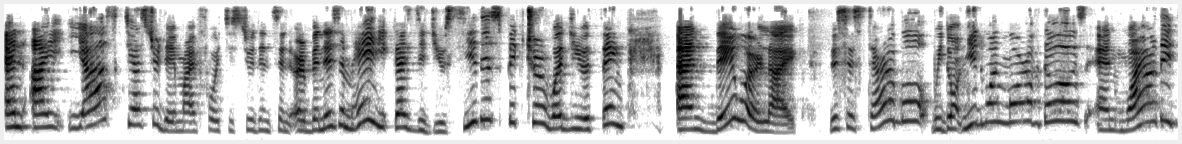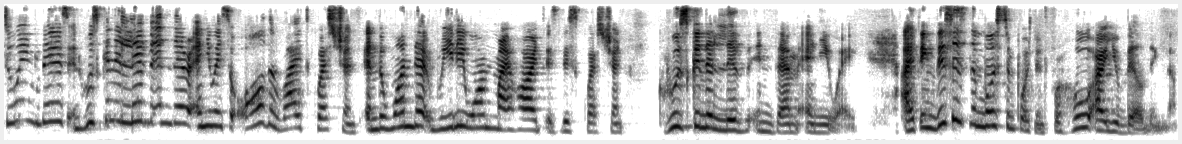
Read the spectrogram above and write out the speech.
And I asked yesterday my 40 students in urbanism, hey, guys, did you see this picture? What do you think? And they were like, this is terrible. We don't need one more of those. And why are they doing this? And who's going to live in there anyway? So, all the right questions. And the one that really warmed my heart is this question who's going to live in them anyway? I think this is the most important for who are you building them?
